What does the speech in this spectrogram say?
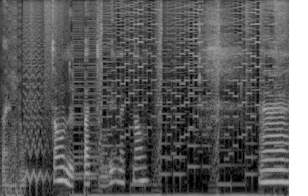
pas longtemps. Ne pas tomber maintenant. Euh,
